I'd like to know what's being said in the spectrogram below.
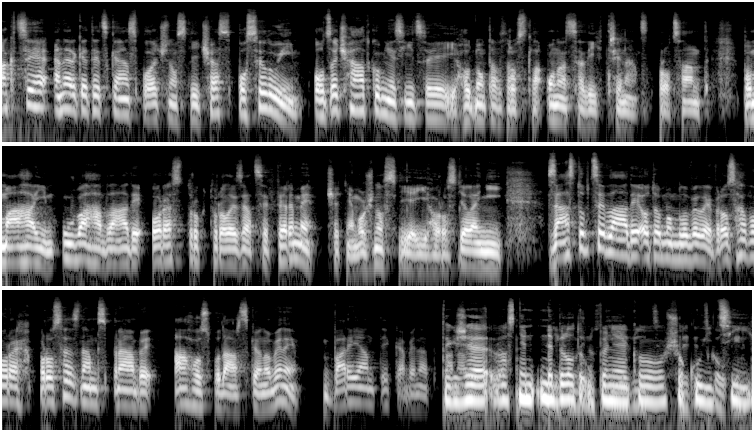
Akcie energetické společnosti ČES posilují. Od začátku měsíce její hodnota vzrostla o necelých 13% Pomáhá jim úvaha vlády o restrukturalizaci firmy, včetně možnosti jejího rozdělení. Zástupci vlády o tom mluvili v rozhovorech pro seznam zprávy a hospodářské noviny varianty kabinet. Takže vlastně nebylo to úplně jako šokující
